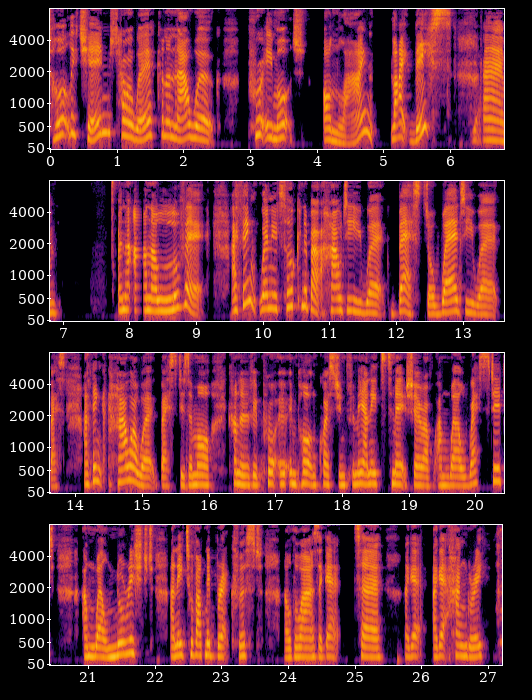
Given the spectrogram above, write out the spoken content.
totally changed how I work, and I now work pretty much online like this. Um, and I, and I love it. I think when you're talking about how do you work best or where do you work best, I think how I work best is a more kind of impro- uh, important question for me. I need to make sure I've, I'm well rested, I'm well nourished. I need to have had my breakfast, otherwise I get uh, I get I get hungry.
